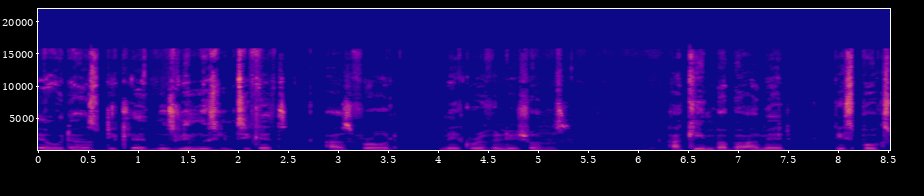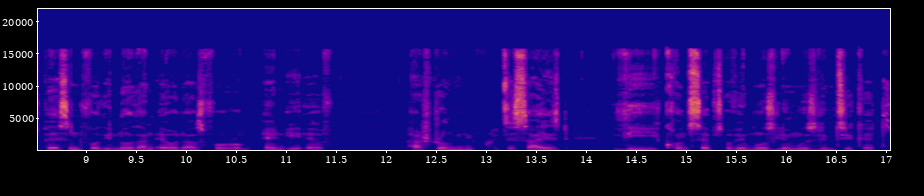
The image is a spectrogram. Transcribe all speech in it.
elders declare Muslim-Muslim ticket as fraud, make revelations Hakeem Baba Ahmed, the spokesperson for the Northern Elders Forum (NEF), has strongly criticized the concept of a Muslim-Muslim ticket,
